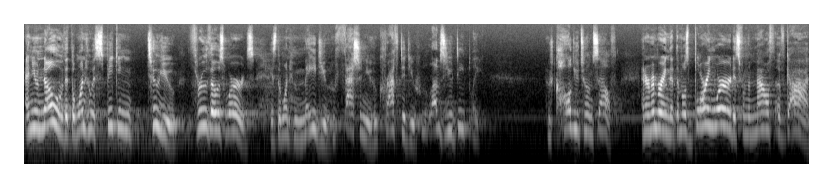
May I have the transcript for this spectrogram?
And you know that the one who is speaking to you through those words is the one who made you, who fashioned you, who crafted you, who loves you deeply, who's called you to himself. And remembering that the most boring word is from the mouth of God.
